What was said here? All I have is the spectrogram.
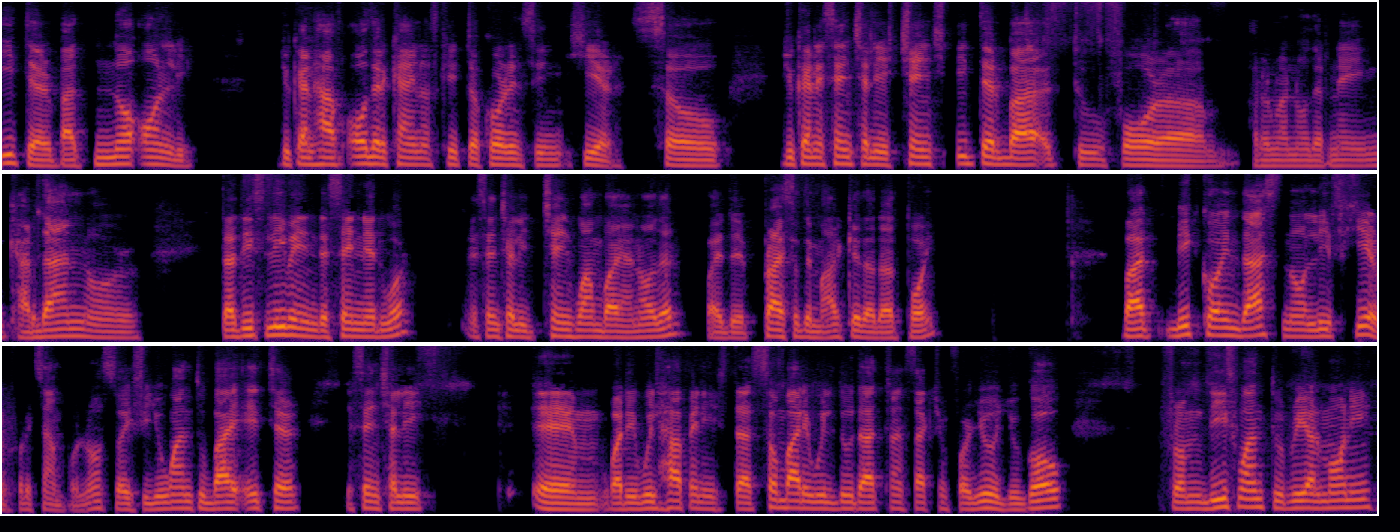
Ether, but not only. You can have other kind of cryptocurrency here. So you can essentially exchange Ether but to for um, I don't know another name, Cardano, or that is living in the same network. Essentially, change one by another by the price of the market at that point. But Bitcoin does not live here, for example. No, so if you want to buy Ether, essentially, um, what it will happen is that somebody will do that transaction for you. You go from this one to real money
